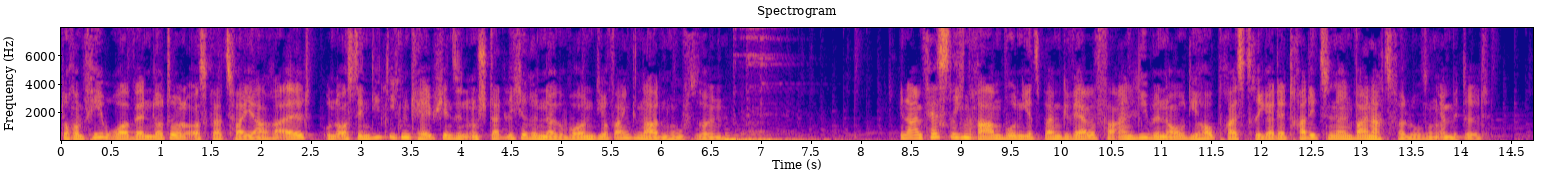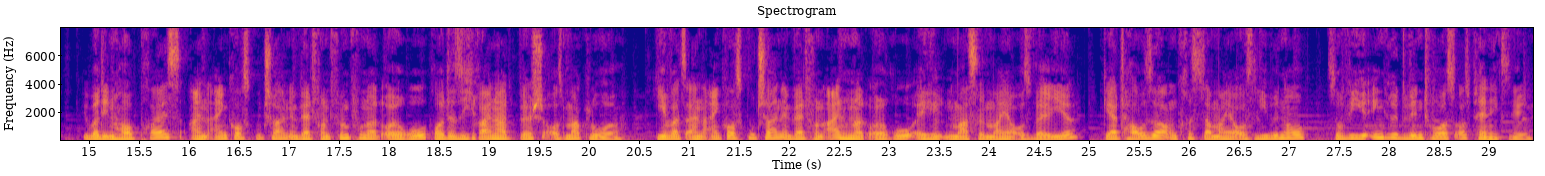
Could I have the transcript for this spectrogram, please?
Doch im Februar werden Lotte und Oskar zwei Jahre alt und aus den niedlichen Kälbchen sind nun stattliche Rinder geworden, die auf einen Gnadenhof sollen. In einem festlichen Rahmen wurden jetzt beim Gewerbeverein Liebenau die Hauptpreisträger der traditionellen Weihnachtsverlosung ermittelt. Über den Hauptpreis, einen Einkaufsgutschein im Wert von 500 Euro, freute sich Reinhard Bösch aus Marklohe. Jeweils einen Einkaufsgutschein im Wert von 100 Euro erhielten Marcel Meyer aus Welje, Gerd Hauser und Christa Meyer aus Liebenau sowie Ingrid Windhorst aus Penningseel.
